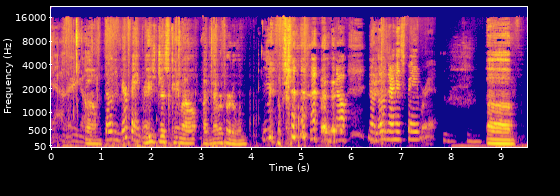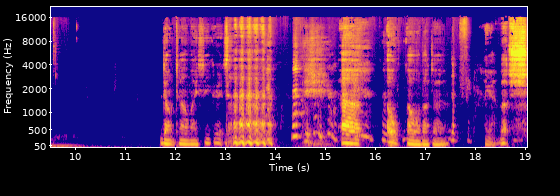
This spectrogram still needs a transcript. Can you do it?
yeah, there you go. Um, Those are your favorites. These just came out. I've never heard of them. no, no, those are his favorite. Um, don't tell my secrets. uh, oh, oh, about the The yeah. Well, shh.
